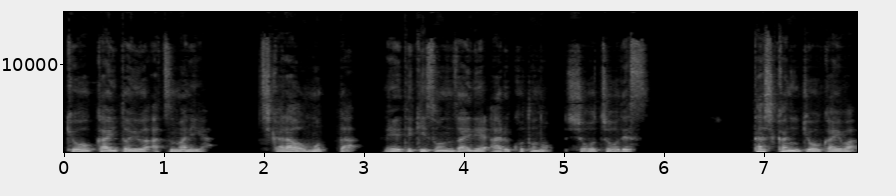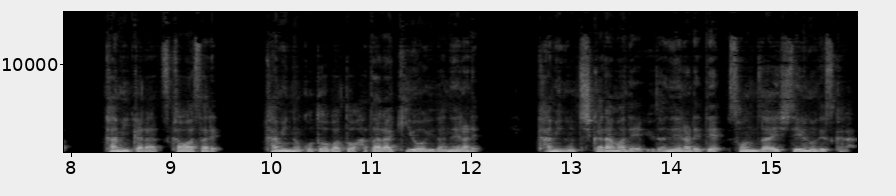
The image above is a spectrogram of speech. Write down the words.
教会という集まりが力を持った霊的存在であることの象徴です。確かに教会は神から使わされ、神の言葉と働きを委ねられ、神の力まで委ねられて存在しているのですから、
